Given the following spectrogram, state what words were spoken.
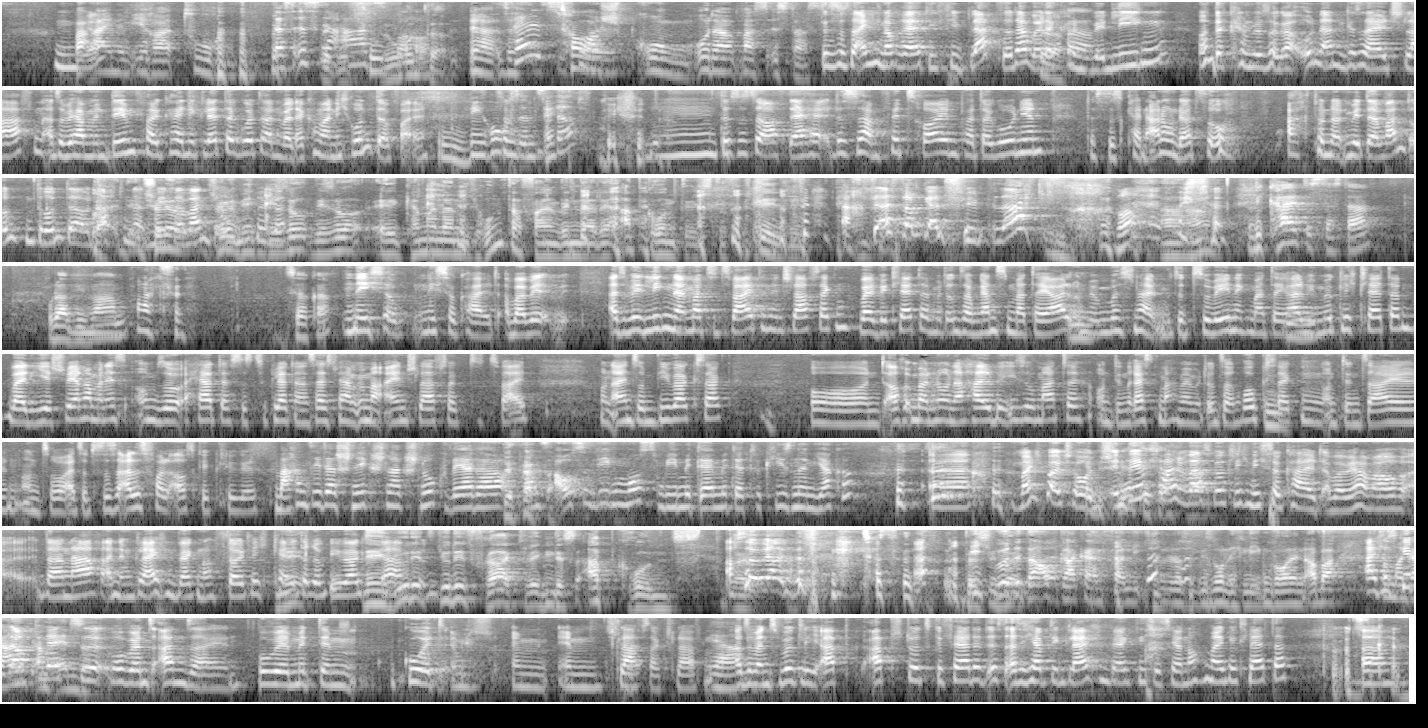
bei ja. einem ihrer Touren. Das ist eine Art so ja, Felsvorsprung oder was ist das? Das ist eigentlich noch relativ viel Platz, oder? Weil ja. da können wir liegen und da können wir sogar unangeseilt schlafen. Also wir haben in dem Fall keine Klettergurte an, weil da kann man nicht runterfallen. Mhm. Wie hoch sind Sie da? Ich finde. Mm, das ist so auf der, das ist am Fitzroy in Patagonien. Das ist keine Ahnung dazu. 800 Meter Wand unten drunter und 800 Meter Wand unten drüber. Wieso, wieso äh, kann man da nicht runterfallen, wenn da der Abgrund ist? Das verstehe ich nicht. Ach, da ist doch ganz viel Platz. Wie kalt ist das da? Oder wie warm? Wahnsinn. Circa? Nicht so, nicht so kalt. Aber wir, also wir liegen da immer zu zweit in den Schlafsäcken, weil wir klettern mit unserem ganzen Material mhm. und wir müssen halt mit so wenig Material mhm. wie möglich klettern, weil je schwerer man ist, umso härter ist es zu klettern. Das heißt, wir haben immer einen Schlafsack zu zweit und einen so einen Biwaksack und auch immer nur eine halbe Isomatte und den Rest machen wir mit unseren Rucksäcken und den Seilen und so. Also das ist alles voll ausgeklügelt. Machen Sie das Schnick, Schnack, Schnuck, wer da ja. ganz außen liegen muss, wie mit der mit der türkisenen Jacke? Äh, manchmal schon. In dem Fall war es wirklich nicht so kalt, aber wir haben auch äh, danach an dem gleichen Berg noch deutlich kältere nee, Biwaks nee, gehabt. Judith, Judith, fragt wegen des Abgrunds. Ach so, ja. Das, das, ich würde da auf gar keinen Fall liegen, ich würde da sowieso nicht liegen wollen. Aber also es gibt auch Plätze, wo wir uns anseilen, wo wir mit dem Gurt im, im, im Schlafsack schlafen. Ja. Also wenn es wirklich ab, absturzgefährdet ist. Also ich habe den gleichen Berg dieses Jahr nochmal geklettert. Ähm,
